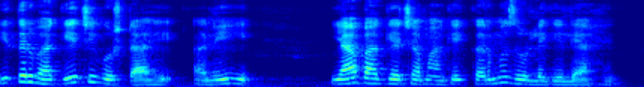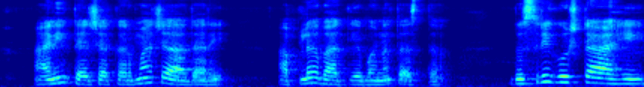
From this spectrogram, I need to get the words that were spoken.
ही तर भाग्याची गोष्ट आहे आणि या भाग्याच्या मागे कर्म जोडले गेले आहेत आणि त्याच्या कर्माच्या आधारे आपलं भाग्य बनत असतं. दुसरी गोष्ट आहे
